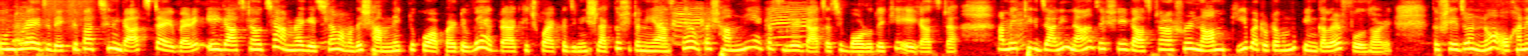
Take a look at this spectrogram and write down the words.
বন্ধুরা এই যে দেখতে পাচ্ছেন গাছটা এবারে। এই গাছটা হচ্ছে আমরা গেছিলাম আমাদের সামনে একটু কোঅপারেটিভে একটা কিছু কয়েকটা জিনিস লাগতো, সেটা নিয়ে আসতে। আর ওটা সামনেই একটা ফুলের গাছ আছে, বড় দেখে এই গাছটা। আমি ঠিক জানি না যে সেই গাছটার আসলে নাম কি বাট ওটা মধ্যে পিঙ্ক কালারের ফুল ধরে। তো সেই জন্য ওখানে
